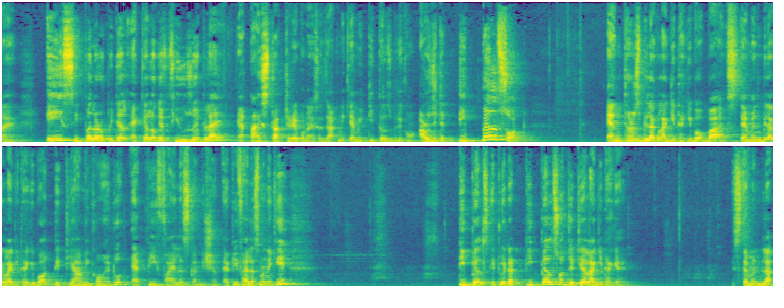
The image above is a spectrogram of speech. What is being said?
নাই। এই চিপেল আৰু পিটেল একেলগে ফিউজ হৈ পেলাই এটা ষ্ট্ৰাকচাৰে বনাইছে যাক নেকি আমি টিপেলছ বুলি কওঁ। আৰু যেতিয়া টিপেলছত এন্থাৰ্ছবিলাক লাগি থাকিব বা ষ্টেমেনবিলাক লাগি থাকিব তেতিয়া আমি কওঁ সেইটো এপিফাইলাছ কণ্ডিশ্যন এপিফাইলাছ মানে কি? টিপেলছ এইটো এটা টিপেলছত যেতিয়া লাগি থাকে ষ্টেমেনবিলাক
